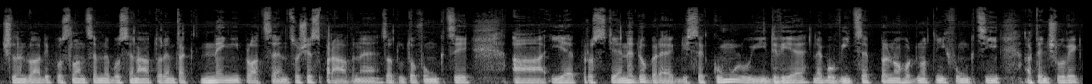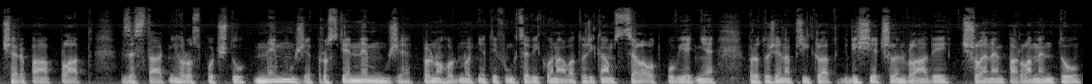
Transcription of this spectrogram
člen vlády poslancem nebo senátorem, tak není placen, což je správné za tuto funkci. A je prostě nedobré, když se kumulují dvě nebo více plnohodnotných funkcí a ten člověk čerpá plat ze státního rozpočtu, nemůže, prostě nemůže plnohodnotně ty funkce vykonávat. To říkám zcela odpovědně, protože například, když je člen vlády členem parlamentu,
